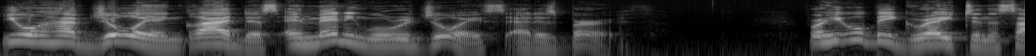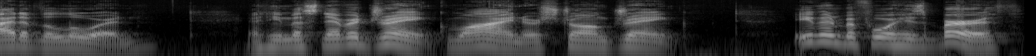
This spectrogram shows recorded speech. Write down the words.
You will have joy and gladness, and many will rejoice at his birth. For he will be great in the sight of the Lord, and he must never drink wine or strong drink. Even before his birth,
